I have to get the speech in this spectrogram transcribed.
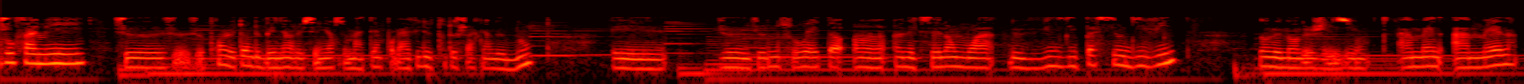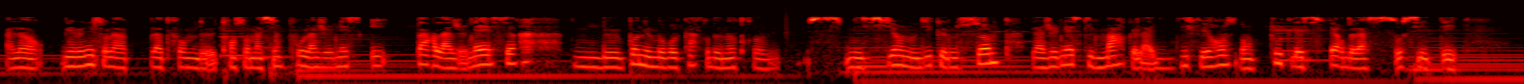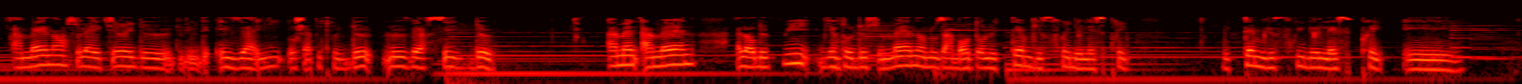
Bonjour famille, je, prends le temps de bénir le Seigneur ce matin pour la vie de tout chacun de nous. Et je, nous souhaite un, un, excellent mois de visitation divine dans le nom de Jésus. Amen, amen. Alors, bienvenue sur la plateforme de transformation pour la jeunesse et par la jeunesse. Le point numéro 4 de notre mission nous dit que nous sommes la jeunesse qui marque la différence dans toutes les sphères de la société. Amen. Cela est tiré du livre d'Ésaïe au chapitre 2, le verset 2. Amen, amen. Alors depuis bientôt deux semaines, nous abordons le thème du fruit de l'esprit. Le thème du fruit de l'esprit. Et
